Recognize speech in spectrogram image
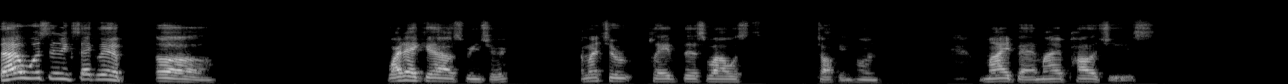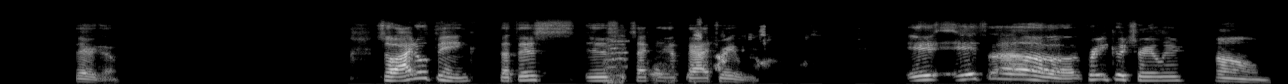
that wasn't exactly a uh why did I get out of screen share? I meant to play this while I was talking. on. My bad, my apologies. There you go. So I don't think that this is exactly a bad trailer. It it's a pretty good trailer. Um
